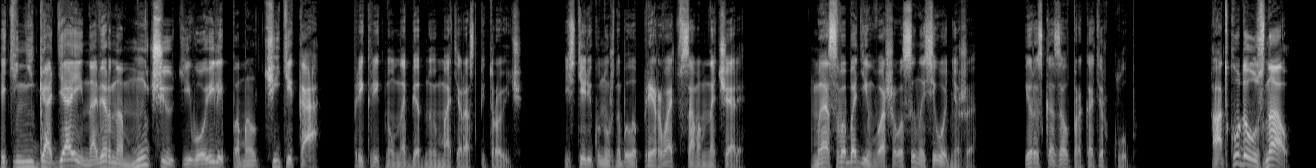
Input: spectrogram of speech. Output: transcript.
Эти негодяи, наверное, мучают его или помолчите-ка!» — прикрикнул на бедную мать Раст Петрович. Истерику нужно было прервать в самом начале. «Мы освободим вашего сына сегодня же!» И рассказал про катер-клуб. «Откуда узнал?»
